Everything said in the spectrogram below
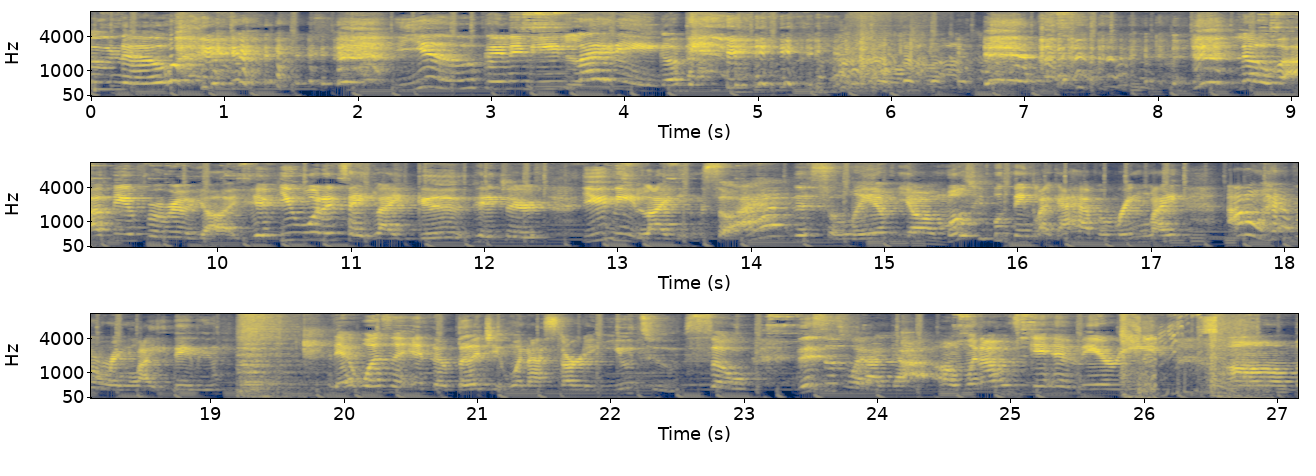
uno. you gonna need lighting, okay? want to take like good pictures, you need lighting. So I have this lamp, y'all. Most people think like I have a ring light. I don't have a ring light, baby. That wasn't in the budget when I started YouTube. So this is what I got. Um, when I was getting married, um,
